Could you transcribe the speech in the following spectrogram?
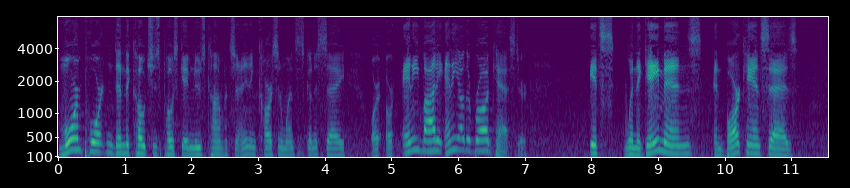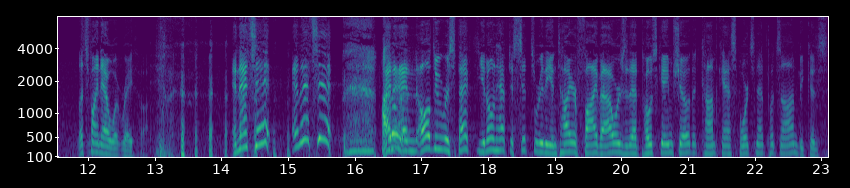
more important than the coach's post-game news conference or anything Carson Wentz is going to say or, or anybody, any other broadcaster, it's when the game ends and Barkann says, let's find out what Ray thought. and that's it. And that's it. I And, and all due respect, you don't have to sit through the entire five hours of that post-game show that Comcast Sportsnet puts on because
